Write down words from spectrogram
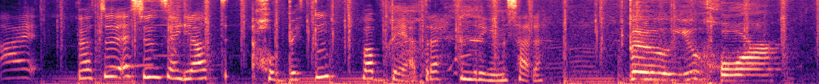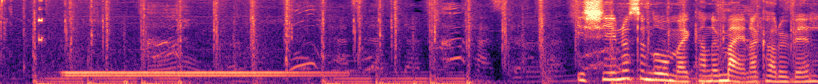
Nei, vet du, jeg syns egentlig at Hobbiten var bedre enn Ringenes herre. Boo, you whore. I kinosyndromet kan du mene hva du vil.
